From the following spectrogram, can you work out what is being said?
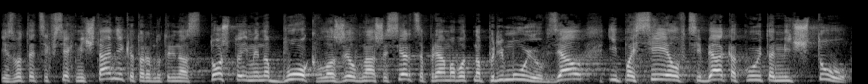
из вот этих всех мечтаний, которые внутри нас, то, что именно Бог вложил в наше сердце, прямо вот напрямую взял и посеял в тебя какую-то мечту,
